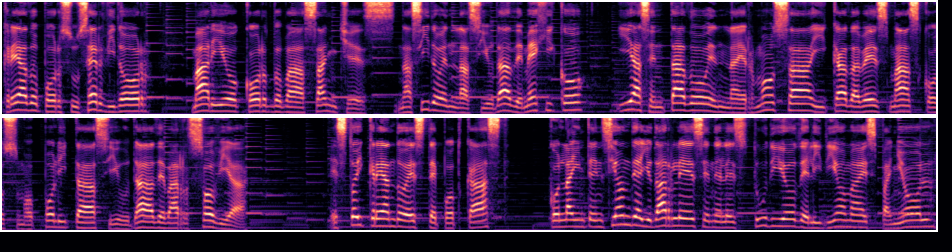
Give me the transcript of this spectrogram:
creado por su servidor Mario Córdoba Sánchez, nacido en la Ciudad de México, y asentado en la hermosa y cada vez más cosmopolita ciudad de Varsovia. Estoy creando este podcast con la intención de ayudarles en el estudio del idioma español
